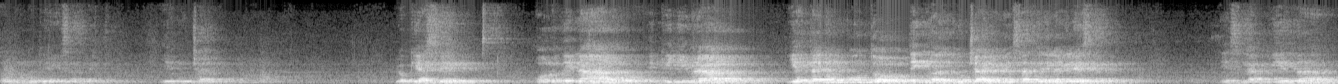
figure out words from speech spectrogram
Todo el mundo tiene que saber y escucharlo. Lo que hace ordenado, equilibrado y hasta en un punto digno de escuchar el mensaje de la iglesia, es la piedad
